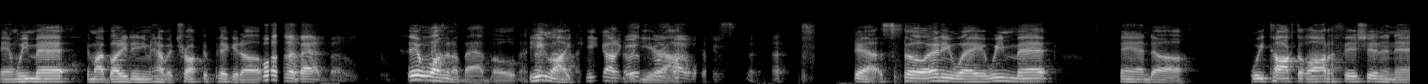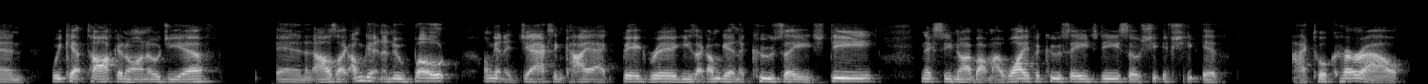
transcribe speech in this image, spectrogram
And we met, and my buddy didn't even have a truck to pick it up. It wasn't a bad boat. It wasn't a bad boat. He liked. He got a good year out. Yeah. So anyway, we met and uh, we talked a lot of fishing, and then we kept talking on OGF. And I was like, I'm getting a new boat. I'm getting a Jackson kayak big rig. He's like, I'm getting a Coosa HD. Next thing you know, I bought my wife a Coosa HD. So she, if she, if I took her out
